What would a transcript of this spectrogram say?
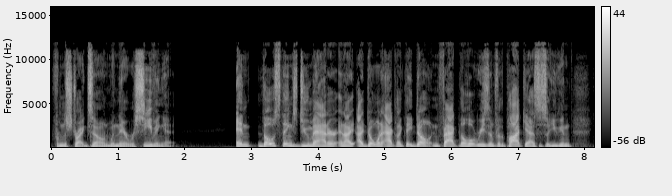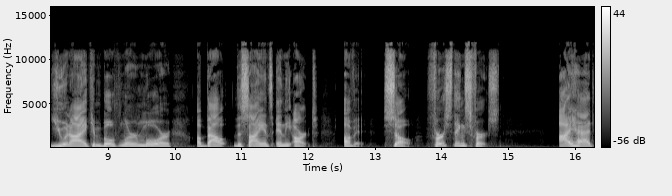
from the strike zone when they're receiving it. And those things do matter, and I, I don't want to act like they don't. In fact, the whole reason for the podcast is so you can you and I can both learn more about the science and the art of it. So, first things first, I had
